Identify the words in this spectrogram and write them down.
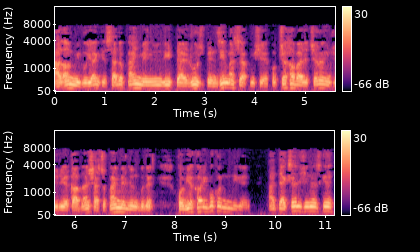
الان می‌گوین که 105 میلیون لیتر در روز بنزین مصرف میشه. خب چه خبره؟ چرا اینجوری قبلا 65 میلیون بوده. خب یه کاری بکنین دیگه. حد اکثرش این است که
